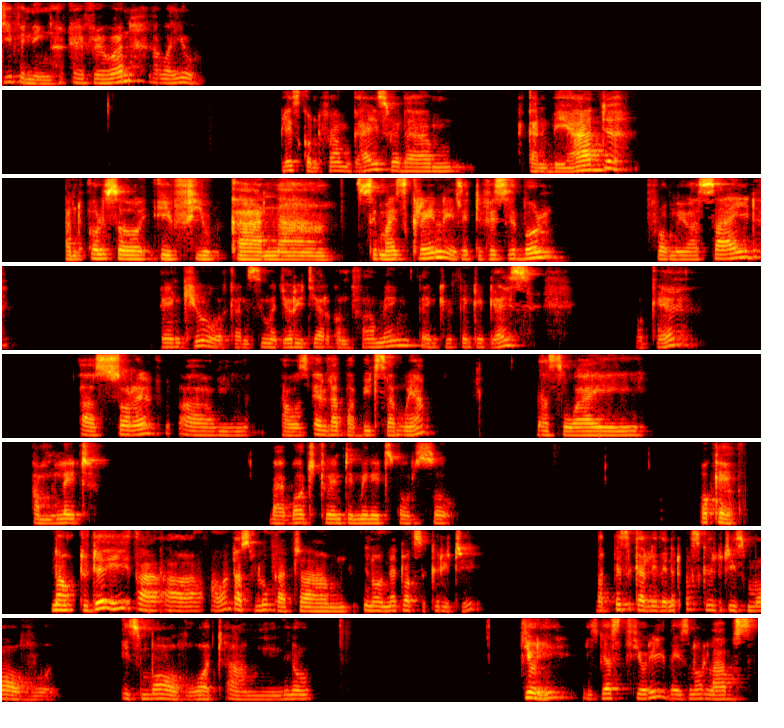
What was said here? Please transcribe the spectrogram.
Good evening, everyone. How are you? Please confirm, guys, whether um, I can be heard. And also, if you can uh, see my screen, is it visible from your side? Thank you. I can see majority are confirming. Thank you. Thank you, guys. Okay. Uh, sorry, um, I was held up a bit somewhere. That's why I'm late by about 20 minutes or so. Okay. Now, today, uh, uh, I want us to look at, um, you know, network security. But basically, the network security is more of, is more of what, um, you know, theory. It's just theory. There's no labs,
